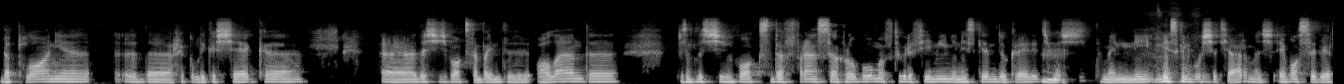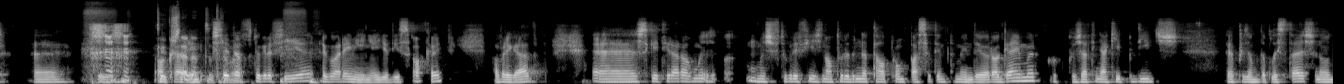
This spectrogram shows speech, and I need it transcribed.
da Polónia, eh, da República Checa, eh, da Xbox também de Holanda. Por exemplo, a Xbox da França roubou uma fotografia minha, nem sequer me deu créditos, hum. mas também nem, nem sequer me vou chatear, mas é bom saber uh, que, okay, gostei da fotografia, agora é minha. E eu disse, ok, obrigado. Uh, cheguei a tirar algumas umas fotografias na altura de Natal para um passatempo também da Eurogamer, porque eu já tinha aqui pedidos por exemplo, da PlayStation ou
